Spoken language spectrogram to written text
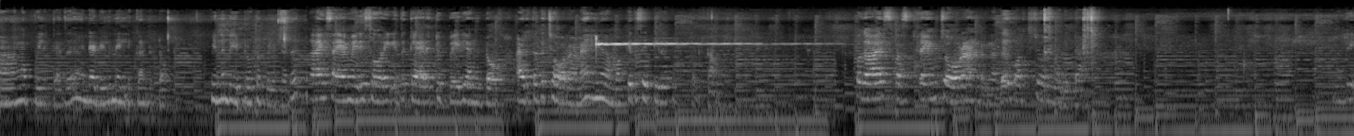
മാങ്ങ ഉപ്പിലിട്ടത്. അതിന്റെ അടിയിൽ നെല്ലിക്കണ്ട് കേട്ടോ. പിന്നെ ബീട്രൂട്ട് ഉപ്പേരിട്ടത് guys I am very sorry ഇത് ക്യാരറ്റ് ഉപ്പേരിയാണ് കേട്ടോ അടുത്തത് ചോറാണ്. ഇനി നമുക്ക് ഇത് സെറ്റ് ചെയ്ത് കൊടുക്കാം. ഇപ്പൊ ഗായ്സ് ഫസ്റ്റ് ടൈം ചോറാണ് ഇടുന്നത്. കുറച്ച് ചോറ് മതിട്ടാ മതി.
